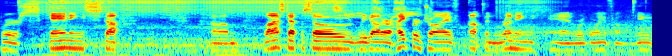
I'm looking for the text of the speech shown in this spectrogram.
We're scanning stuff. Um, last episode, we got our hyperdrive up and running, and we're going from new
